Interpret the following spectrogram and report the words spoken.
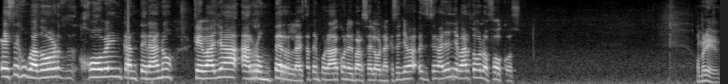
ese jugador joven, canterano, que vaya a romperla esta temporada con el Barcelona, que se, lleva, se vaya a llevar todos los focos? Hombre,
